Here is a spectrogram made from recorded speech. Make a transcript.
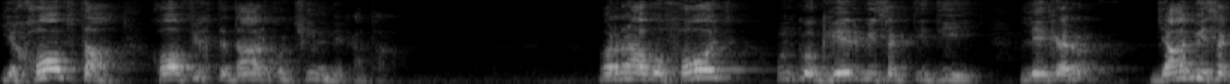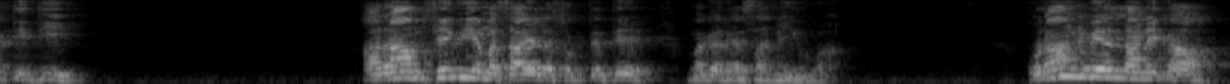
یہ خوف تھا، خوف اقتدار کو چھیننے کا تھا۔ ورنہ وہ فوج ان کو گھیر بھی سکتی تھی، لے کر جا بھی سکتی تھی۔ آرام سے بھی یہ مسائل سکتے تھے، مگر ایسا نہیں ہوا۔ قرآن میں اللہ نے کہا،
